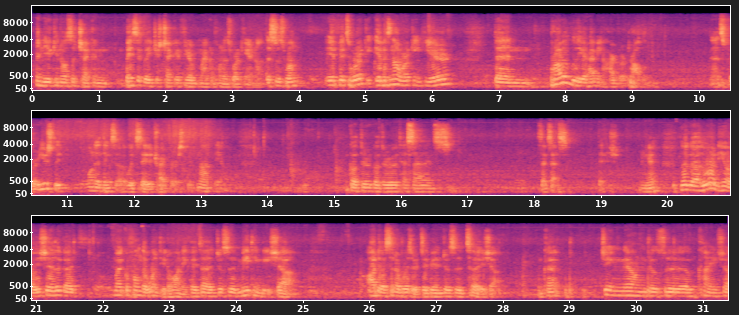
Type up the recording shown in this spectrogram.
And you can also check and basically just check if your microphone is working or not. This is one, if it's working, if it's not working here, then probably you're having a hardware problem. That's for usually one of the things I would say to try first. If not, yeah. Go through, go through, test silence, success, finish. OK，那个如果你有一些这个麦克风的问题的话，你可以在就是 meeting 底下 audio setup wizard 这边就是测一下，OK，尽量就是看一下，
